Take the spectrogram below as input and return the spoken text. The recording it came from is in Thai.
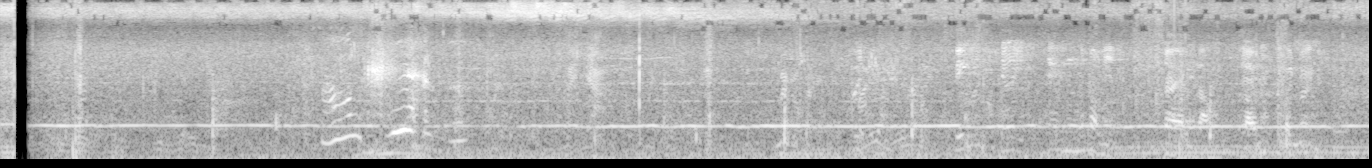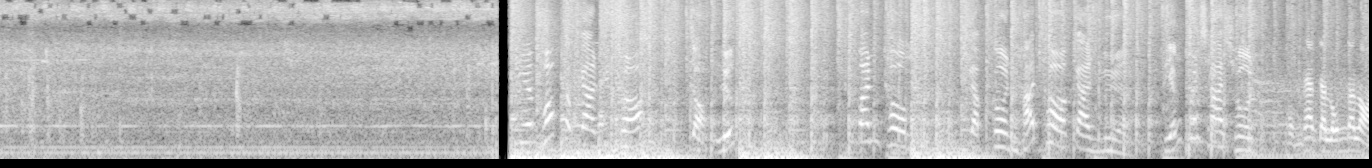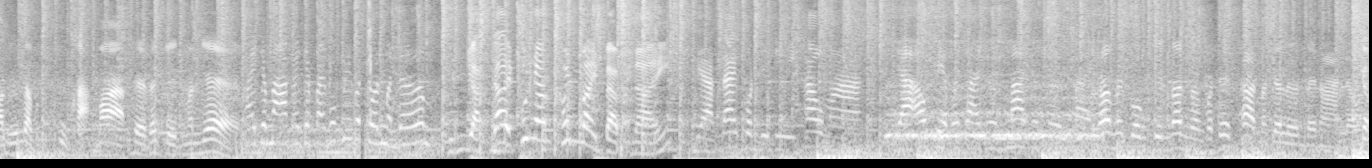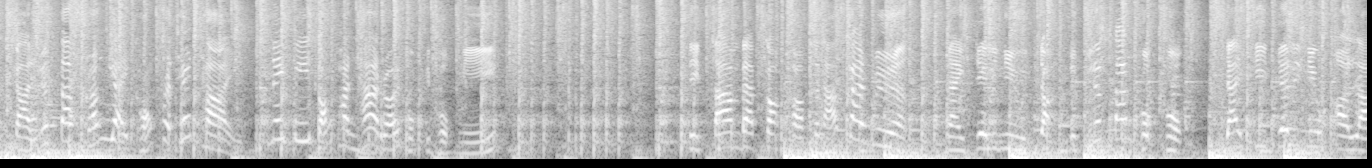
พบกับการวิเคราะห์เจาะลึก ฟันธงกับคนฮาร์ดคอร์การเมือง เสียงประชาชน ผมแทบจะล้มตลอดคือแบบขู่ขามากเศรษฐกิจมันแย่ ใครจะมาใครจะไปพวกพี่ก็จนเหมือนเดิม คุณอยากได้ผู้นำคนใหม่แบบไหน อยากได้คนดีๆเข้ามา อย่าเอาเปรียบประชาชนมากจนเกินไป ถ้าไม่โกงกินบ้านเมืองประเทศชาติมันจเจริญไปนานแล้ว กับการเลือกตั้งครั้งใหญ่ของประเทศไทย ในปี 2566 นี้ ติดตามแบบเกาะขอบสนามการเมืองใน Daily News เจาะลึกเลือกตั้ง 66 ได้ที่ Daily News ออนไลน์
